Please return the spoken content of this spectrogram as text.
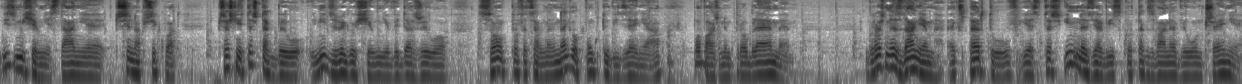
nic mi się nie stanie, czy na przykład wcześniej też tak było, nic złego się nie wydarzyło, są z profesjonalnego punktu widzenia poważnym problemem. Groźne zdaniem ekspertów jest też inne zjawisko, tak zwane wyłączenie,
